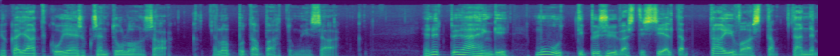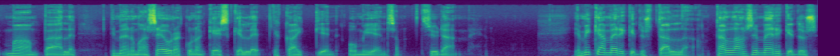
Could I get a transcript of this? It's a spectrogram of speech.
joka jatkuu Jeesuksen tuloon saakka ja lopputapahtumiin saakka. Ja nyt pyhä henki muutti pysyvästi sieltä taivaasta tänne maan päälle, nimenomaan seurakunnan keskelle ja kaikkien omiensa sydämeen. Ja mikä merkitys tällä on? Tällä on se merkitys,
